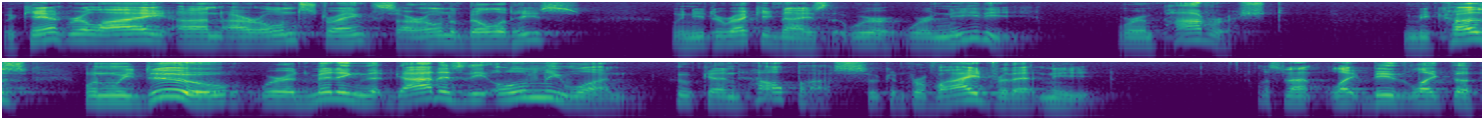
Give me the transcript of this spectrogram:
We can't rely on our own strengths, our own abilities. We need to recognize that we're, we're needy, we're impoverished. And because when we do, we're admitting that God is the only one who can help us, who can provide for that need. Let's not like, be like the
